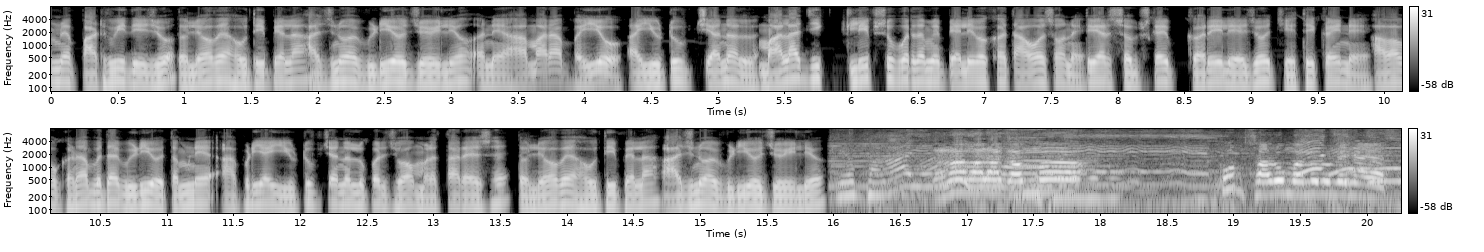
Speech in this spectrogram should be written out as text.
એમને પાઠવી દેજો. તો લ્યો હવે સૌથી પહેલા આજનો આ વીડિયો જોઈ લ્યો અને આ મારા ભાઈઓ, આ યુટ્યુબ ચેનલ માલાજી ક્લિપ્સ ઉપર તમે પહેલી વખત આવો છો ને, ત્યારે સબસ્ક્રાઈબ કરી લેજો, જેથી કરીને આવા ઘણા બધા વીડિયો તમને આપણી આ યુટ્યુબ ચેનલ ઉપર જોવા મળતા રહેશે. તો લ્યો હવે સૌથી પહેલા આજનો આ વીડિયો જોઈ લ્યો. રણાવાડા ગામમાં ખૂબ સારું મામેરું લઈને આવ્યા છે.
